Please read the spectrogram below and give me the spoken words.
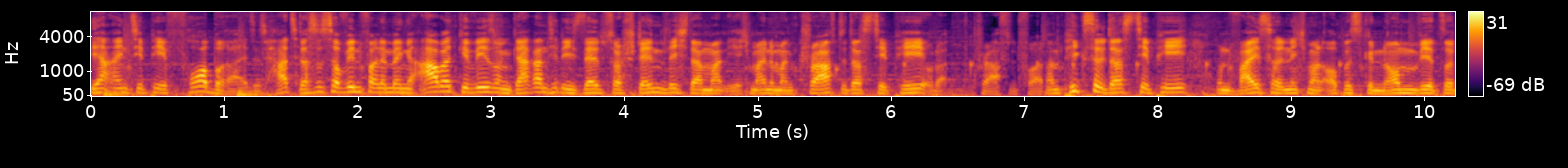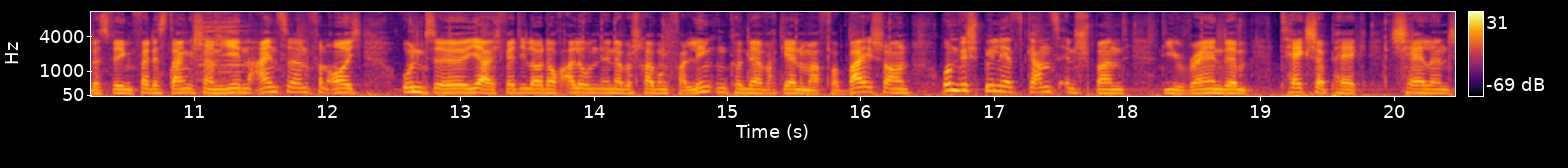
der ein TP vorbereitet hat. Das ist auf jeden Fall eine Menge Arbeit gewesen und garantiert nicht selbstverständlich, da man, ich meine, man craftet das TP oder craftet vor allem. Man pixelt das TP und weiß halt nicht mal, ob es genommen wird. So, deswegen fettes Dankeschön an jeden einzelnen von euch. Und äh, ja, ich werde die Leute auch alle unten in der Beschreibung verlinken. Könnt ihr einfach gerne mal vorbeischauen. Und wir spielen jetzt ganz entspannt die Random Texture Pack Challenge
